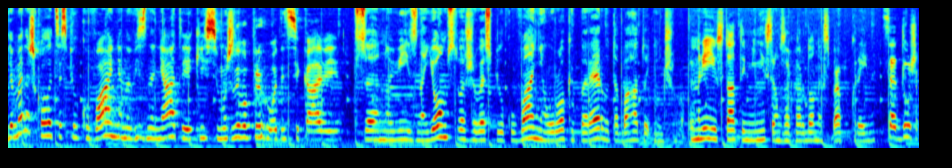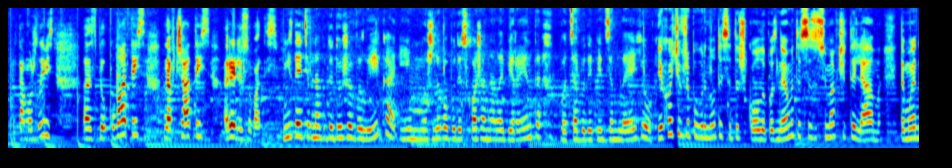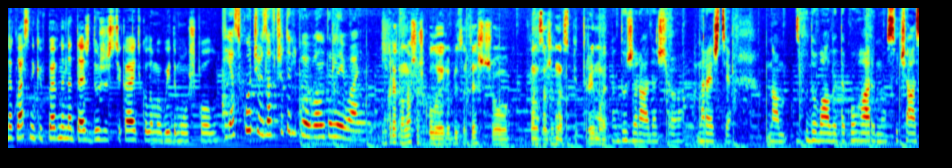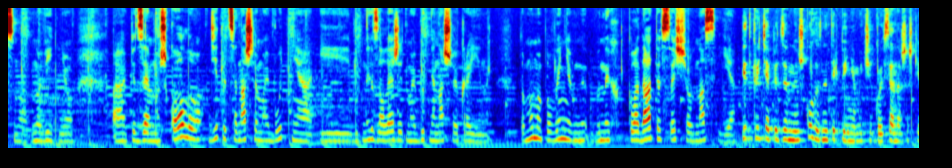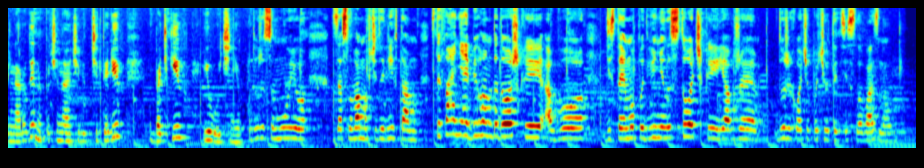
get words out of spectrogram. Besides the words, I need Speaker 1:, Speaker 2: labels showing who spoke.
Speaker 1: Для мене школа це спілкування, нові знання та якісь, можливо, пригоди цікаві.
Speaker 2: Це нові знайомства, живе спілкування, уроки, перерви та багато іншого. Мрію стати міністром закордонних справ України.
Speaker 3: Це дуже крута можливість е, спілкуватись, навчатись, реалізуватись.
Speaker 4: Мені здається, вона буде дуже велика і, можливо, буде схожа на лабіринт, бо це буде під землею.
Speaker 5: Я хочу вже повернутися до школи, познайомитися з усіма вчителями. Та мої однокласники впевнена теж дуже ж чекають, коли ми вийдемо у школу.
Speaker 6: Я скучив за вчителькою Валентиною Іванівною.
Speaker 7: Конкретно нашу школу я люблю за те, що вона завжди нас підтримує.
Speaker 8: Дуже рада, що нарешті нам збудували таку гарну, сучасну, новітню е, підземну школу. Діти це наше майбутнє, і від них залежить майбутнє нашої країни. Тому ми повинні в них вкладати все, що в нас є.
Speaker 9: Відкриття підземної школи з нетерпінням очікує вся наша шкільна родина, починаючи від вчителів, батьків і учнів.
Speaker 4: Дуже сумую за словами вчителів там Стефанія, бігом до дошки або дістаємо подвійні листочки. Я вже дуже хочу почути ці слова знову.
